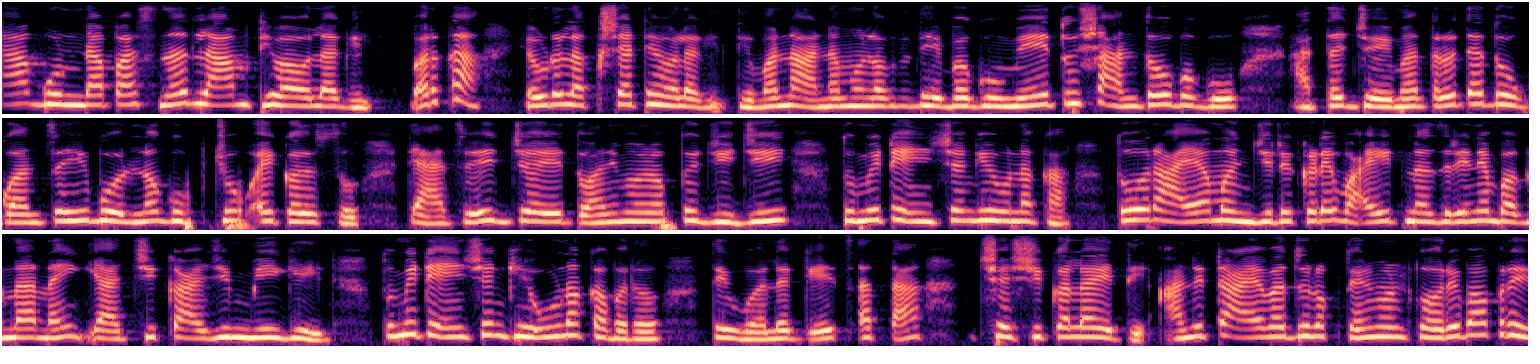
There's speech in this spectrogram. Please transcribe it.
त्या गुंडापासनं लांब ठेवावं लागेल. बरं का? एवढं लक्षात ठेवावं लागेल. तेव्हा नाना म्हणू लागतात हे बघू मे तू शांत हो बघू. आता जय मात्र त्या दोघांचंही बोलणं गुपचूप ऐकत असतो. त्याच वेळेस जय येतो आणि म्हणू लागतो जीजी तुम्ही टेन्शन घेऊ नका. तो राया मंजिरीकडे वाईट नजरेने बघणार नाही याची काळजी मी घेईल. तुम्ही टेन्शन घेऊ नका बरं. तेव्हा लगेच आता शशिकला येते आणि टाळ्या बाजू लागते आणि म्हणतो अरे बापरे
